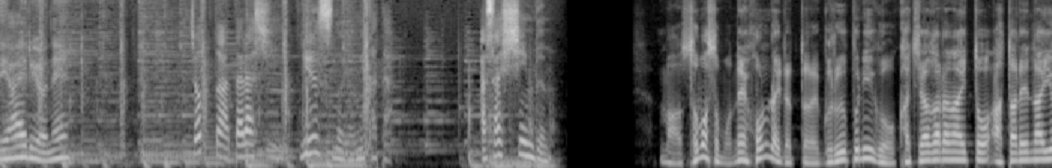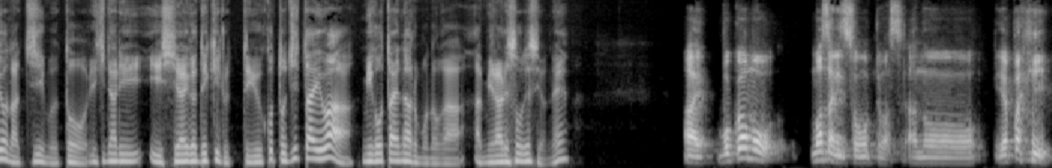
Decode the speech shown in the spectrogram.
出会えるよねちょっと新しいニュースの読み方朝日新聞まあ、そもそもね、本来だったらグループリーグを勝ち上がらないと当たれないようなチームといきなり試合ができるっていうこと自体は、見応えのあるものが見られそうですよね。はい、僕はもうまさにそう思ってます。あのやっぱり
